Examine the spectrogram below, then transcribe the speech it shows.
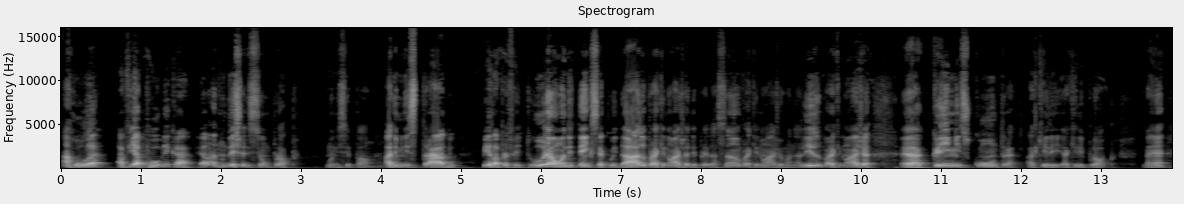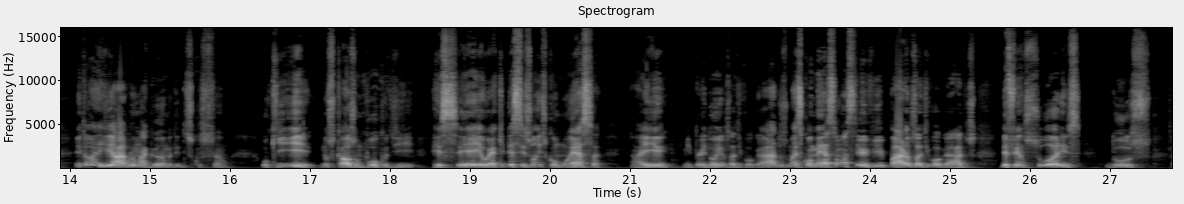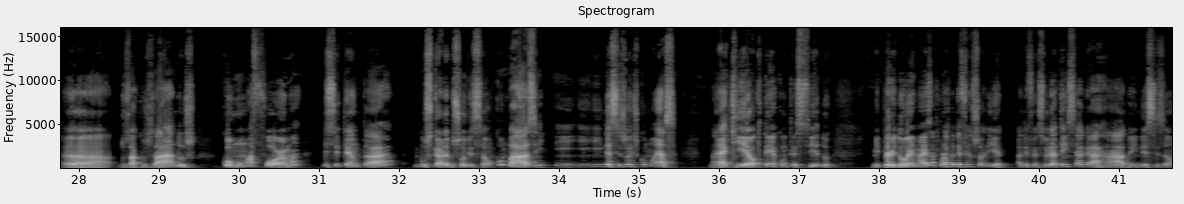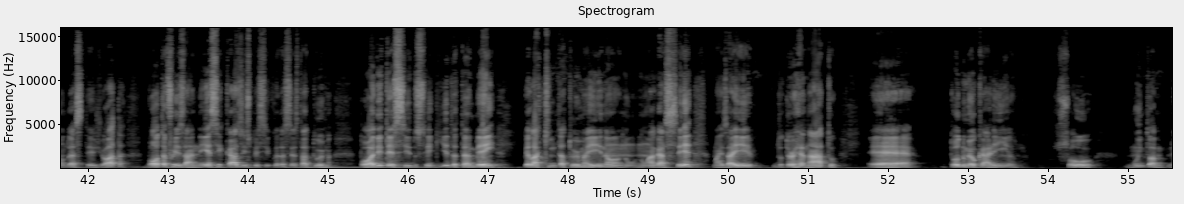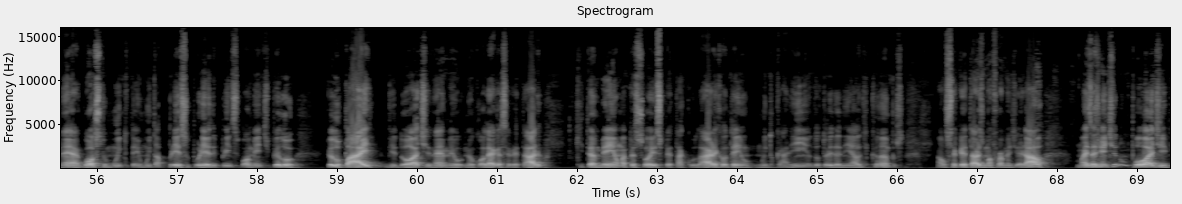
a rua, a via pública, ela não deixa de ser um próprio municipal, uhum. administrado pela prefeitura, onde tem que ser cuidado para que não haja depredação, para que não haja vandalismo, para que não haja é, crimes contra aquele, aquele próprio. Né? Então aí abre uma gama de discussão. O que nos causa um pouco de receio é que decisões como essa, aí me perdoem os advogados, mas começam a servir para os advogados defensores dos, uh, dos acusados como uma forma de se tentar buscar absolvição com base em, em decisões como essa, né? que é o que tem acontecido, me perdoem, mas a própria defensoria. A defensoria tem se agarrado em decisão do STJ, volta a frisar, nesse caso específico da sexta turma. Pode ter sido seguida também pela quinta turma aí, num, num HC, mas aí, doutor Renato, é, todo o meu carinho, sou muito, né, gosto muito, tenho muito apreço por ele, principalmente pelo, pelo pai, Vidotti, né, meu, meu colega secretário, que também é uma pessoa espetacular, que eu tenho muito carinho, o doutor Daniel de Campos, aos secretários de uma forma geral, mas a gente não pode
